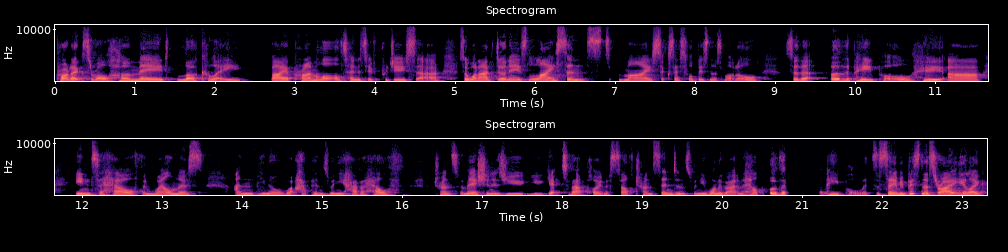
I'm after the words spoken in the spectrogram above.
products are all homemade locally by a primal alternative producer. So what I've done is licensed my successful business model so that other people who are into health and wellness and you know what happens when you have a health transformation is you you get to that point of self transcendence when you want to go out and help other people. It's the same in business right? You're like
